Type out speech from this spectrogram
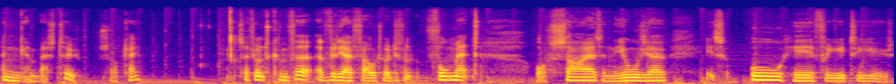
and Gambas 2, so okay. So if you want to convert a video file to a different format or size and the audio, it's all here for you to use.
